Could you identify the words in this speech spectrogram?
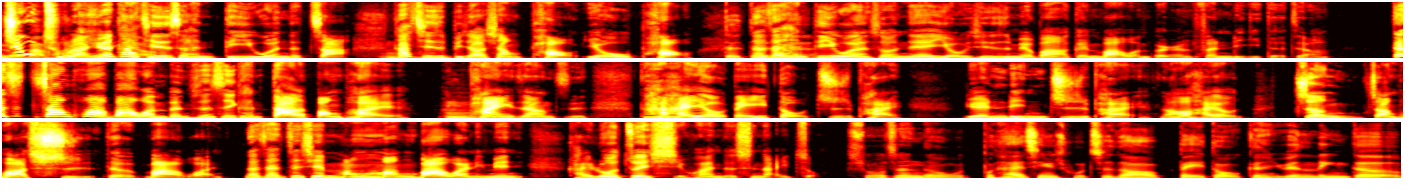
就出来，因为它其实是很低温的炸，它其实比较像泡油泡。对，那在很低温的时候，你那些油其实是没有办法跟霸丸本人分离的，这样。但是彰化霸丸本身是一个很大的帮派，很派这样子。他还有北斗支派、园林支派，然后还有正彰化市的霸丸。那在这些茫茫霸丸里面，凯洛最喜欢的是哪一种？说真的，我不太清楚知道北斗跟园林的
